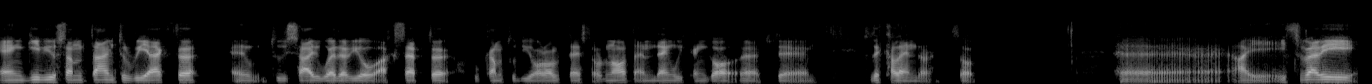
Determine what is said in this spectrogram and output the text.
and give you some time to react and to decide whether you accept to come to the oral test or not, and then we can go uh, to the to the calendar. So uh, I it's very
